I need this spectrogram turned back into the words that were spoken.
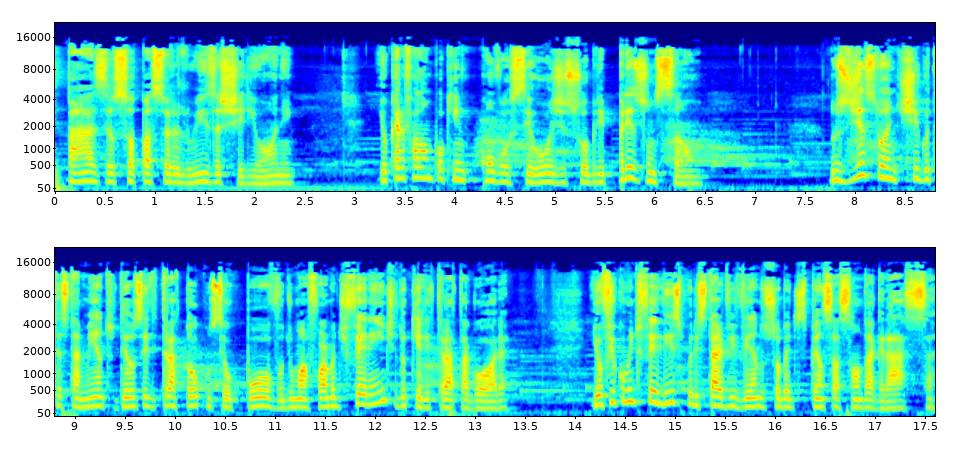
e paz, eu sou a pastora Luísa Chirione e eu quero falar um pouquinho com você hoje sobre presunção. Nos dias do Antigo Testamento, Deus ele tratou com seu povo de uma forma diferente do que ele trata agora. E eu fico muito feliz por estar vivendo sob a dispensação da graça.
